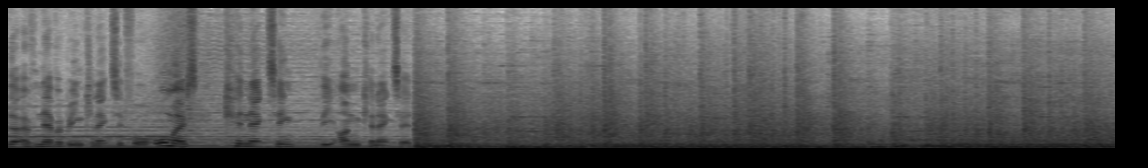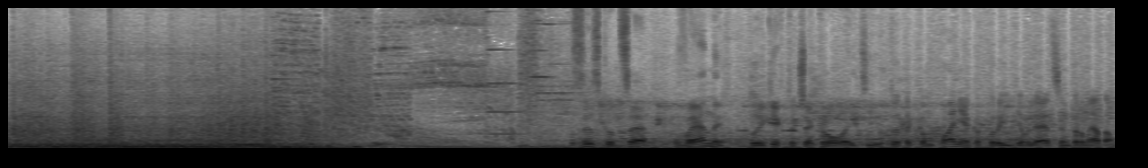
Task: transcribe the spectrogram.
that have never been connected for, almost connecting the unconnected. Cisco – це вени, по яких тече кров IT. Это компания, которая является интернетом.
